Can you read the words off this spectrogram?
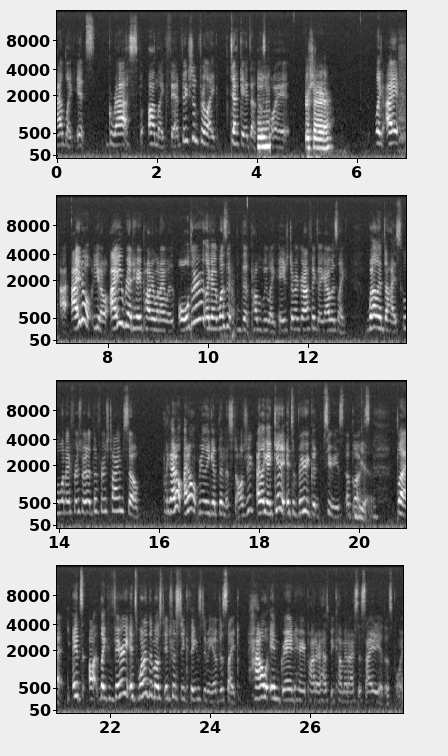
had like its grasp on like fan fiction for like decades at this mm-hmm. point for sure like I, I don't you know i read harry potter when i was wasn't the probably like age demographic. Like I was like well into high school when I first read it the first time. So like I don't I don't really get the nostalgic. I like I get it. It's a very good series of books Yeah. but it's uh, like very it's one of the most interesting things to me of just like how ingrained harry potter has become in our society at this point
